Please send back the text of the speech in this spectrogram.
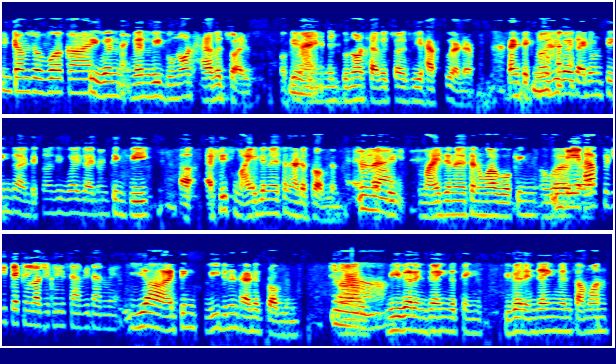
in terms of work I See, when like, when we do not have a choice okay right. when we do not have a choice we have to adapt and technology wise i don't think uh, technology wise i don't think we uh, at least my generation had a problem right. my generation who are working over they uh, are pretty technologically savvy that way yeah i think we didn't had a problem uh, yeah. we were enjoying the things we were enjoying when someone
